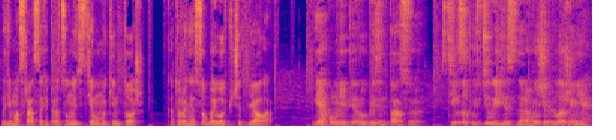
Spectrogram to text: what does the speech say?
на демонстрациях операционной системы Macintosh, которая не особо его впечатляла. Я помню первую презентацию. Стив запустил единственное рабочее приложение,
